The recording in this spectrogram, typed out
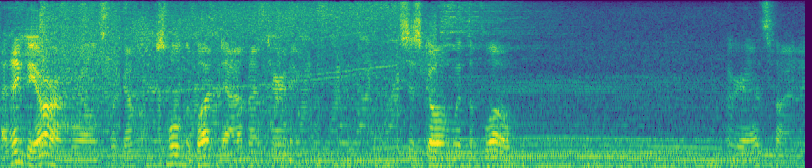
I think they are on rails. Like I'm, I'm just holding the button down. I'm not turning. It's just going with the flow. Okay, that's fine.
